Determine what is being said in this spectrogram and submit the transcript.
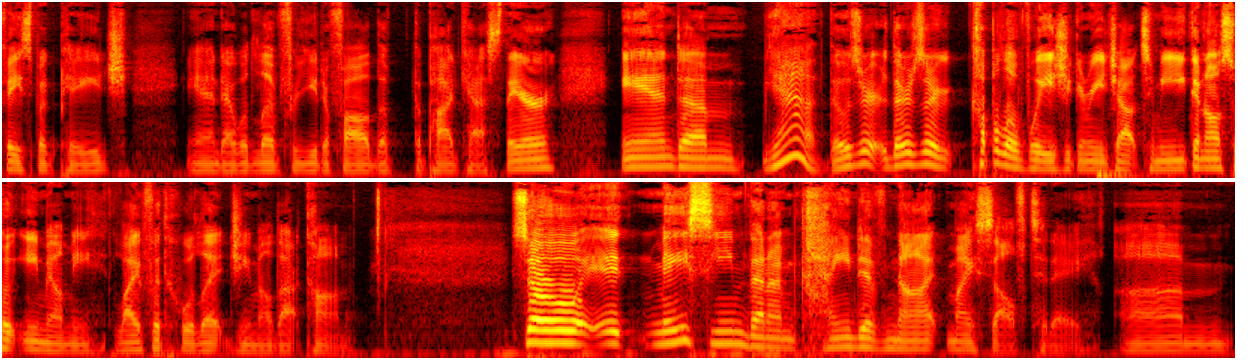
Facebook page. And I would love for you to follow the, the podcast there. And um, yeah, those are there's a couple of ways you can reach out to me. You can also email me, lifewithhula at gmail.com. So it may seem that I'm kind of not myself today. Um,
